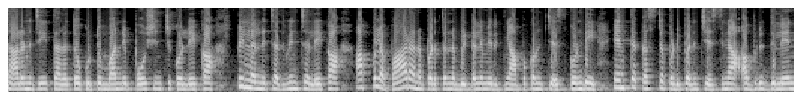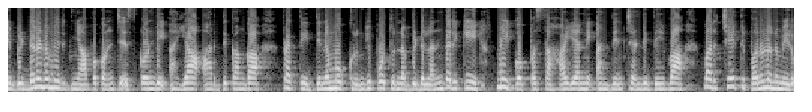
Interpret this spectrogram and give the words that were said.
చాలని జీతాలతో కుటుంబాన్ని పోషించుకోలేక పిల్లల్ని చదివించలేక అప్పుల భారాన పడుతున్న బిడ్డల్ని మీరు జ్ఞాపకం చేసుకోండి. ఎంత కష్టపడి పనిచేసినా అభివృద్ధి లేని బిడ్డలను మీరు జ్ఞాపకం చేసుకోండి. అయ్యా ఆర్థికంగా ప్రతి దినము కృంగిపోతున్న బిడ్డలందరికీ మీ గొప్ప సహాయాన్ని అందించండి దేవా. వారి చేతి పనులను మీరు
